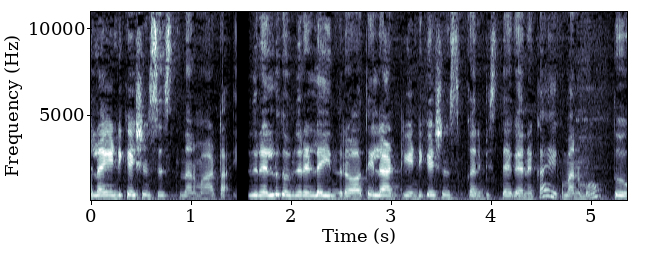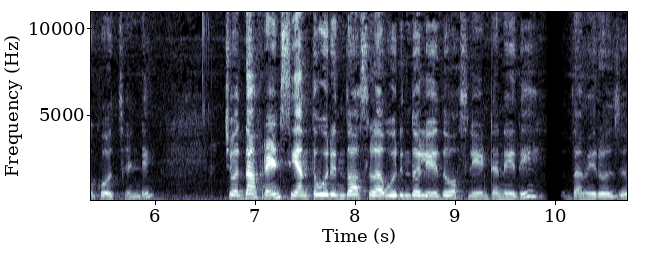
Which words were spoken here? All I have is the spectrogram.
ఇలా ఇండికేషన్స్ ఇస్తుంది అనమాట ఐదు నెలలు తొమ్మిది నెలలు అయిన తర్వాత ఇలాంటి ఇండికేషన్స్ కనిపిస్తే కనుక ఇక మనము తోకోవచ్చండి. చూద్దాం ఫ్రెండ్స్ ఎంత ఊరిందో అసలు ఊరిందో లేదో అసలు ఏంటనేది చూద్దాం ఈరోజు.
